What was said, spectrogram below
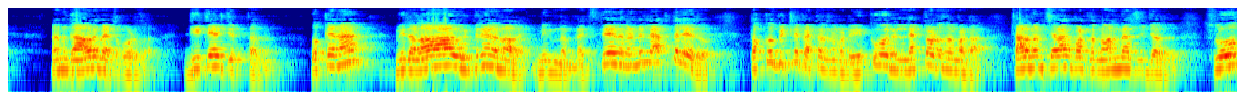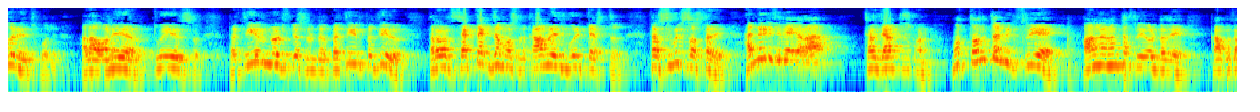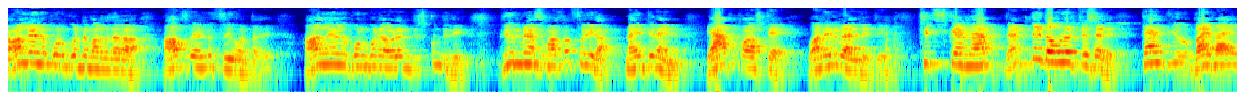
నన్ను గావలు పెట్టకూడదు. డీటెయిల్ చెప్తాను ఓకేనా? మీరు అలా వింటూనే వినాలి మీకు నచ్చితే వినండి లేకపోతే లేదు. తక్కువ బిట్లే పెట్టాలన్నమాట. ఎక్కువ నెట్ ఉండదు అనమాట చాలా మంది చిరాకు పడతారు నాన్ మ్యాథ్స్ విద్యార్థులు స్లోగా నేర్చుకోవాలి. అలా వన్ ఇయర్ టూ ఇయర్స్. ప్రతి ఇయర్ నోటిఫికేషన్ ఉంటుంది. ప్రతి ప్రతి ఇయర్. తర్వాత సెట్ ఎగ్జామ్ వస్తుంది. Common eligibility test. తర్వాత సివిల్స్ వస్తుంది అన్నిటికీ కదా. చాలా జాగ్రత్త చూసుకోండి. మొత్తం అంతా మీకు ఫ్రీయే. ఆన్లైన్ అంతా ఫ్రీ ఉంటుంది. కాకపోతే ఆన్లైన్లో కొనుక్కుంటే మనకు ధర ఆఫ్లైన్లో ఫ్రీ ఉంటుంది. ఆన్లైన్లో కొనుక్కుని ఎవరైనా తీసుకుంటే ఇది ప్యూర్ మ్యాథ్స్ మాత్రం ఫ్రీగా నైన్టీ నైన్ యాప్ కాస్టే వన్ ఇయర్ వ్యాలిడిటీ చిట్ స్కాన్ యాప్ వెంటనే డౌన్లోడ్ చేసేది థ్యాంక్ యూ బై బాయ్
